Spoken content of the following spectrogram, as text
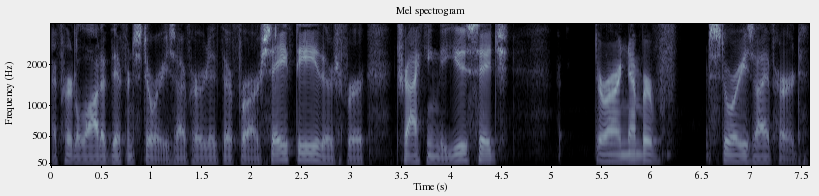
I've heard a lot of different stories. I've heard that they're for our safety, they're for tracking the usage. There are a number of stories I've heard.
